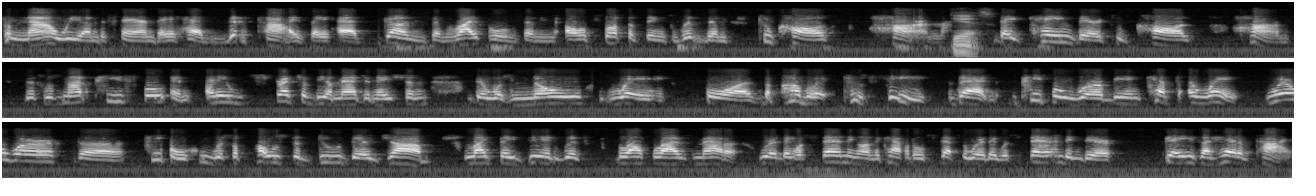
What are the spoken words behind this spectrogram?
from now we understand they had zip ties, they had guns and rifles and all sorts of things with them to cause harm. Yes. They came there to cause harm. This was not peaceful in any stretch of the imagination. There was no way for the public to see that people were being kept away. Where were the people who were supposed to do their job like they did with Black Lives Matter, where they were standing on the Capitol steps, where they were standing there days ahead of time?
